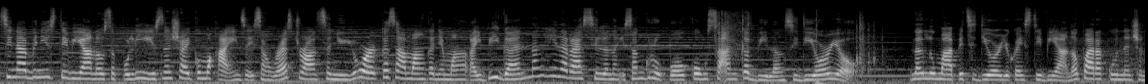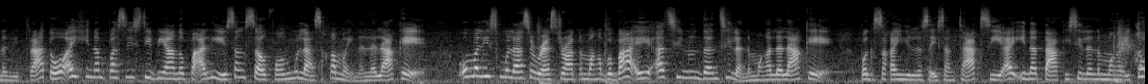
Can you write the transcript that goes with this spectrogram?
Sinabi ni Stiviano sa pulis na siya ay kumakain sa isang restaurant sa New York kasama ang kanyang mga kaibigan nang hinaras sila ng isang grupo kung saan kabilang si Diorio. Nang lumapit si Diorio kay Stiviano para kunan siya ng litrato ay hinampas ni Stiviano paalis ang cellphone mula sa kamay ng lalaki. Umalis mula sa restaurant ang mga babae at sinundan sila ng mga lalaki. Pagsakay nila sa isang taxi ay inatake sila ng mga ito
